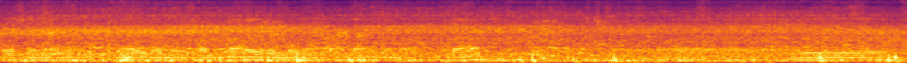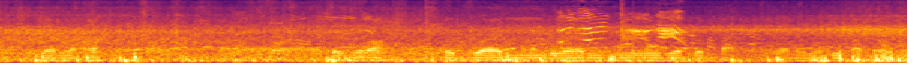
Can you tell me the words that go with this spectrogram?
Suasananya kita sudah mau sampai rombongan kita jemaah kita. Ini jemaah Umrah Februari 2024 ada mobil patroli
